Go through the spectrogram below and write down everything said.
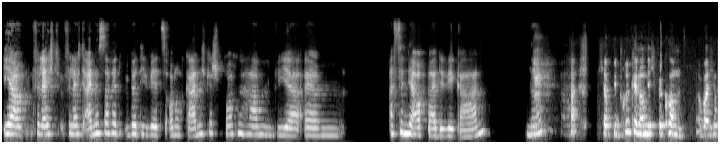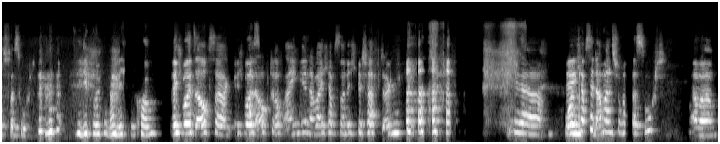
Ja, vielleicht, vielleicht eine Sache, über die wir jetzt auch noch gar nicht gesprochen haben. Wir ähm, sind ja auch beide vegan. Ne? Ich habe die Brücke noch nicht bekommen, aber ich habe es versucht. Die Brücke noch nicht bekommen? Ich wollte es auch sagen. Ich wollte auch darauf eingehen, aber ich habe es noch nicht geschafft irgendwie. ja. ja ich habe es ja damals schon mal versucht, aber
